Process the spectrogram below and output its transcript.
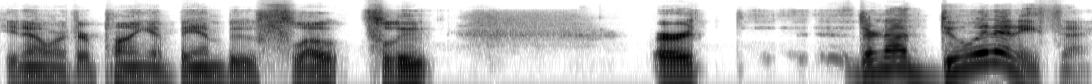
you know, or they're playing a bamboo float flute, or they're not doing anything.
